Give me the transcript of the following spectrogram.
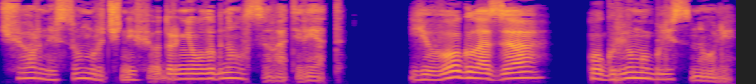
Черный сумрачный Федор не улыбнулся в ответ. Его глаза угрюмо блеснули.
